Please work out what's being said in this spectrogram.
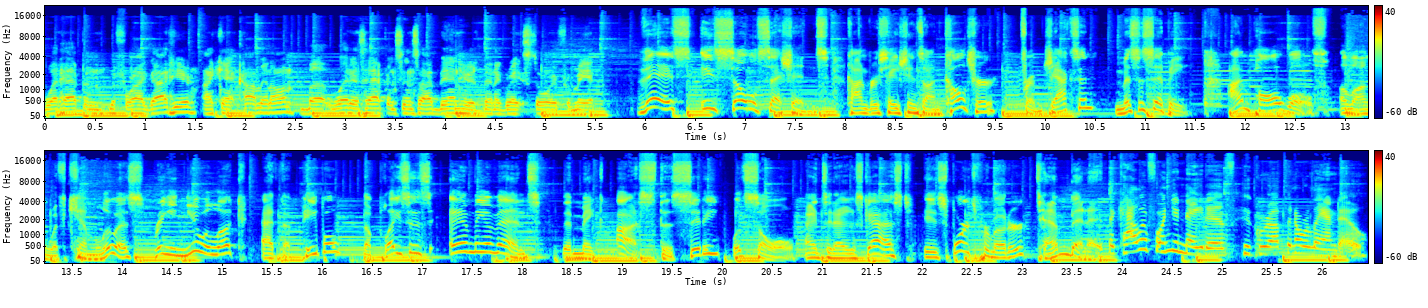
What happened before I got here, I can't comment on, but what has happened since I've been here has been a great story for me. This is Soul Sessions, conversations on culture from Jackson, Mississippi. I'm Paul Wolf, along with Kim Lewis, bringing you a look at the people, the places, and the events that make us the city with soul. And today's guest is sports promoter Tim Bennett. The California native who grew up in Orlando,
